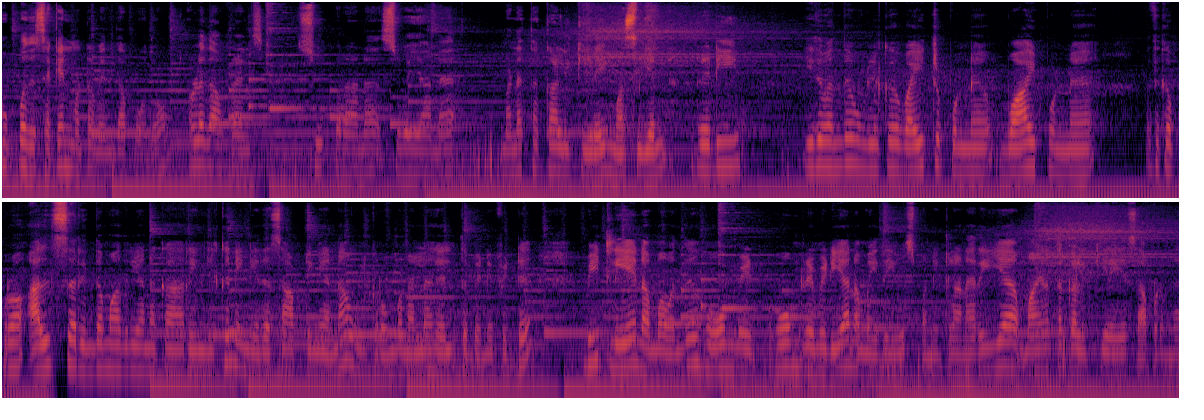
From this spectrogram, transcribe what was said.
முப்பது செகண்ட் மட்டும் வெந்தால் போதும். அவ்வளோதான் ஃப்ரெண்ட்ஸ் சூப்பரான சுவையான மணத்தக்காளி கீரை மசியல் ரெடி இது வந்து உங்களுக்கு வயிற்று புண்ணு வாய் புண்ணு அதுக்கப்புறம் அல்சர் இந்த மாதிரியான காரியங்களுக்கு நீங்கள் இதை சாப்பிட்டீங்கன்னா உங்களுக்கு ரொம்ப நல்ல ஹெல்த் பெனிஃபிட்டு வீட்லேயே நம்ம வந்து ஹோம் மேட் ஹோம் ரெமெடியாக நம்ம இதை யூஸ் பண்ணிக்கலாம். நிறைய மணத்தக்காளி கீரையை சாப்பிடுங்க.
